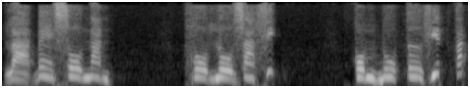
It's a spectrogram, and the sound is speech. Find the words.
Là be sô nan. Holographic. tơ viết tắt.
